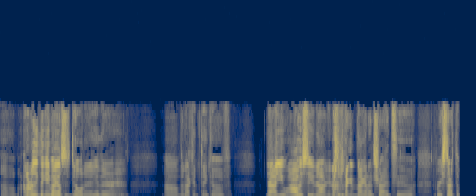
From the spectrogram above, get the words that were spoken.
um, I don't really think anybody else is doing it either um, that I can think of. Now you obviously not you're not, not going to try to restart the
